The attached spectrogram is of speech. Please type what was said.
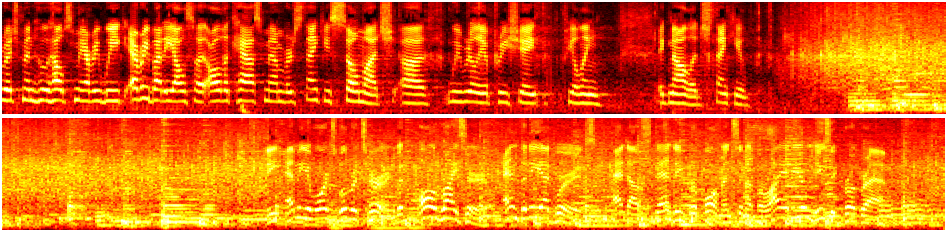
Richmond, who helps me every week, everybody else, uh, all the cast members, thank you so much. Uh, we really appreciate feeling acknowledged. Thank you. The Emmy Awards will return with Paul Reiser, Anthony Edwards, and outstanding performance in a variety of music program.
